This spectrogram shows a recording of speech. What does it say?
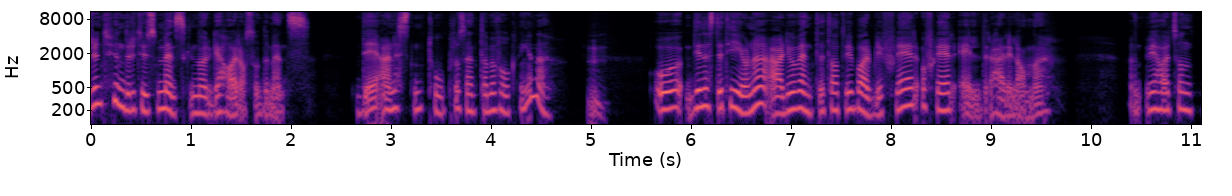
Rundt 100 000 mennesker i Norge har altså demens. Det er nesten 2% av befolkningen, det. Mm. Og de neste tiårene er det jo ventet at vi bare blir flere og flere eldre her i landet. Vi har et sånt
